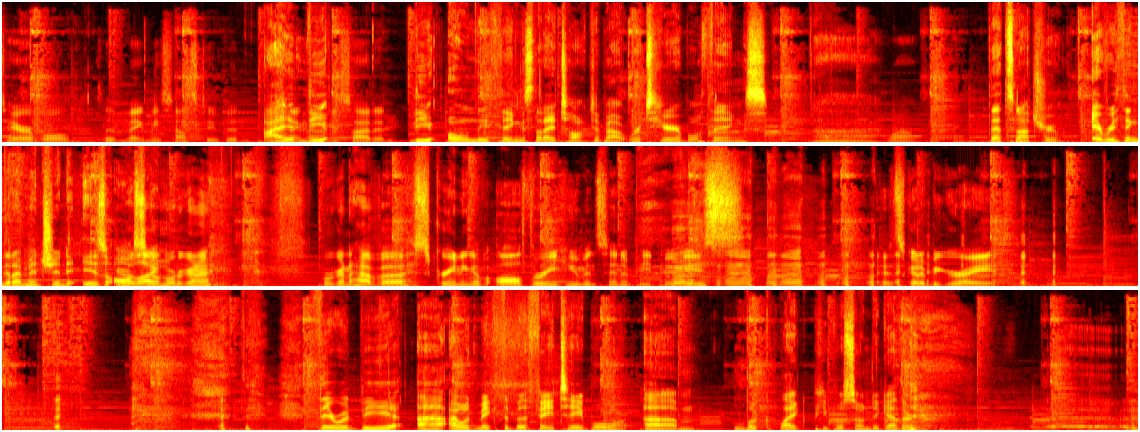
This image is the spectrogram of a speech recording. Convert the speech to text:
terrible to make me sound stupid. I- saying that the- I'm excited. The only things that I talked about were terrible things. Ah, well, okay. That's not true. Everything that I mentioned is You're awesome. like we're gonna we're gonna have a screening of all three Human Centipede movies. it's gonna be great. there would be, uh, I would make the buffet table um, look like people sewn together,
